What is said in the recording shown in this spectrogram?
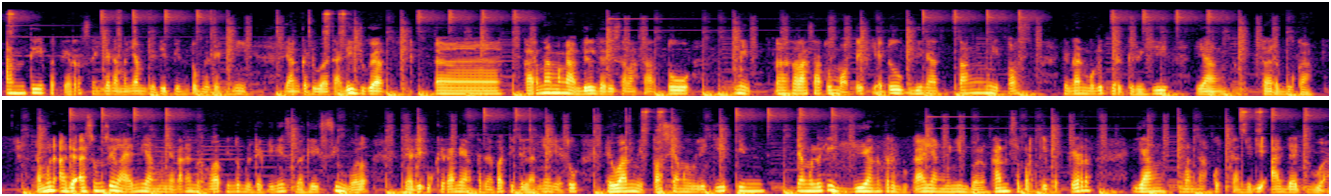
anti petir sehingga namanya menjadi pintu beledek ini. Yang kedua tadi juga eh, karena mengambil dari salah satu mit, eh, salah satu motif yaitu binatang mitos dengan mulut bergerigi yang terbuka. Namun ada asumsi lain yang menyatakan bahwa pintu beledak ini sebagai simbol dari ukiran yang terdapat di dalamnya yaitu hewan mitos yang memiliki pin yang memiliki gigi yang terbuka yang menyimbolkan seperti petir yang menakutkan. Jadi ada dua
